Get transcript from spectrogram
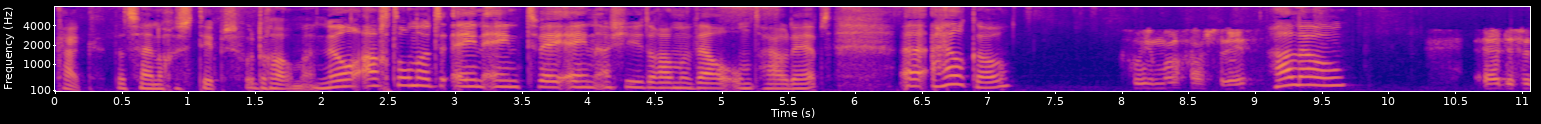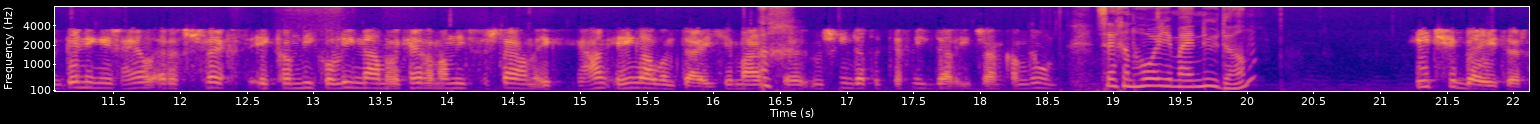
Kijk, dat zijn nog eens tips voor dromen. 0800-1121 als je je dromen wel onthouden hebt. Eh Helco, Goedemorgen Astrid. hallo. Eh, de verbinding is heel erg slecht. Ik kan Nicolien namelijk helemaal niet verstaan. Ik hang, hing al een tijdje, maar eh, misschien dat de techniek daar iets aan kan doen. Zeg, en hoor je mij nu dan? Ietsje beter.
